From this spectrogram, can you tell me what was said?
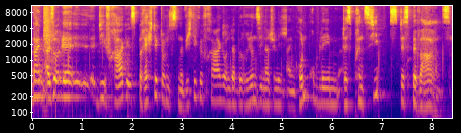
Nein, also äh, die Frage ist berechtigt und ist eine wichtige Frage und da berühren Sie natürlich ein Grundproblem des Prinzips des Bewahrens.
